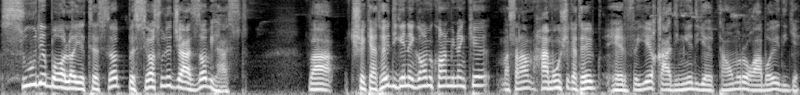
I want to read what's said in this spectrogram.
سود بالای تسلا بسیار سود جذابی هست و شرکت های دیگه نگاه می‌کنن می‌بینن که مثلا همه اون شرکت های حرفه‌ای قدیمی دیگه تمام رقبای دیگه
